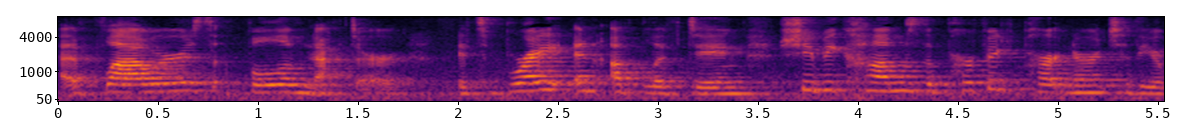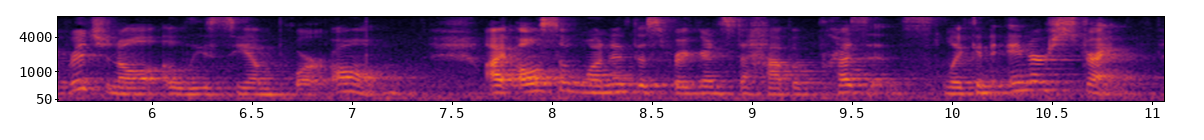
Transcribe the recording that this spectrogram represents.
and flowers full of nectar. It's bright and uplifting. She becomes the perfect partner to the original Elysium Pour Homme. I also wanted this fragrance to have a presence, like an inner strength.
